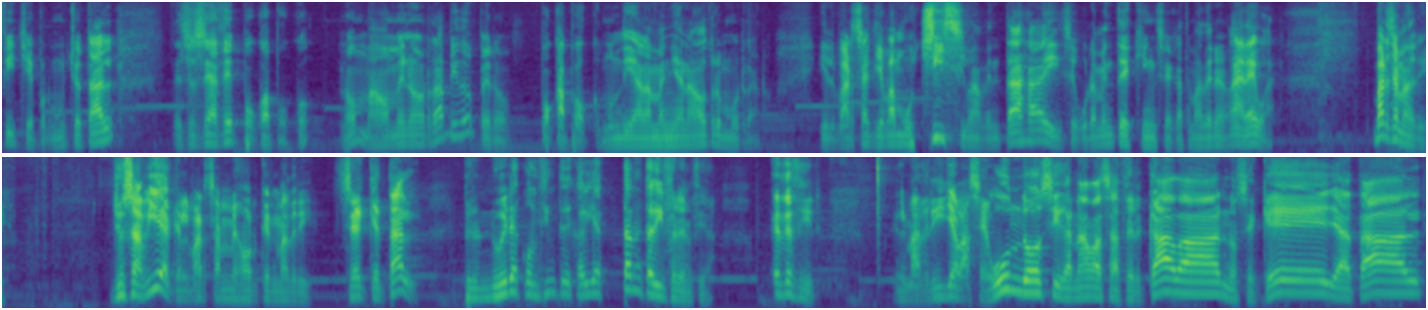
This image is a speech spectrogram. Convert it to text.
fiche, por mucho tal, eso se hace poco a poco, ¿no? Más o menos rápido, pero poco a poco. De un día a la mañana a otro es muy raro. Y el Barça lleva muchísima ventaja y seguramente es quien se gasta más dinero. Ah, da igual. Barça-Madrid. Yo sabía que el Barça es mejor que el Madrid. Sé que tal. Pero no era consciente de que había tanta diferencia. Es decir, el Madrid ya va segundo, si ganaba se acercaba, no sé qué, ya tal.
